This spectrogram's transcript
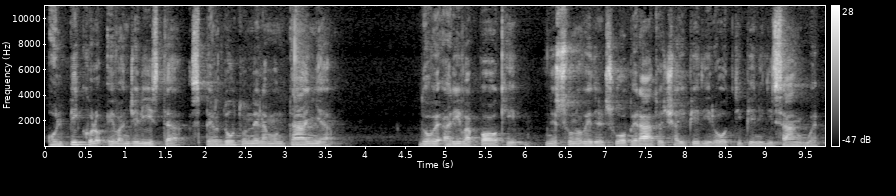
o il piccolo evangelista sperduto nella montagna dove arriva a pochi, nessuno vede il suo operato e ha i piedi rotti, pieni di sangue.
